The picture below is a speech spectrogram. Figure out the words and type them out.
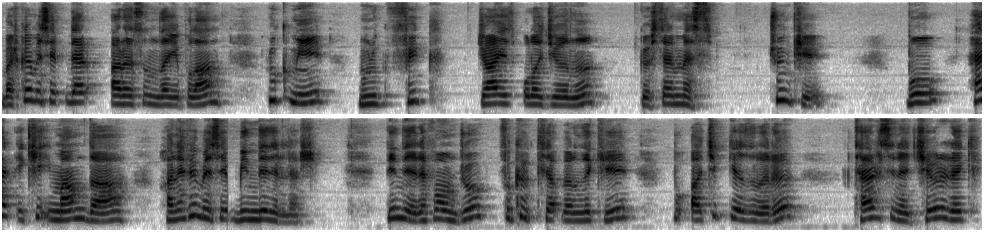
başka mezhepler arasında yapılan hükmü mülfik caiz olacağını göstermez. Çünkü bu her iki imam da Hanefi mezhebindedirler. Dinde reformcu fıkıh kitaplarındaki bu açık yazıları tersine çevirerek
